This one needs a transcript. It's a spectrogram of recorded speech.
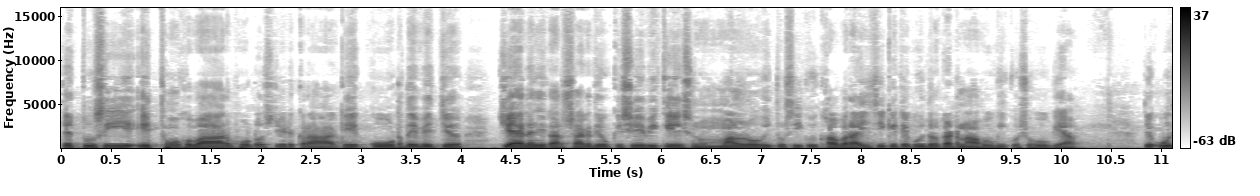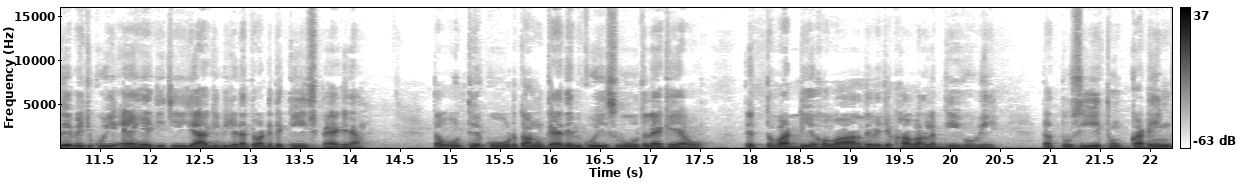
ਤੇ ਤੁਸੀਂ ਇੱਥੋਂ ਅਖਬਾਰ ਫੋਟੋ ਸਟੇਟ ਕਰਾ ਕੇ ਕੋਰਟ ਦੇ ਵਿੱਚ ਚੈਲੰਜ ਕਰ ਸਕਦੇ ਹੋ ਕਿਸੇ ਵੀ ਕੇਸ ਨੂੰ। ਮੰਨ ਲਓ ਵੀ ਤੁਸੀਂ ਕੋਈ ਖਬਰ ਆਈ ਸੀ, ਕਿਤੇ ਕੋਈ ਦੁਰਘਟਨਾ ਹੋ ਗਈ ਕੁਝ ਹੋ ਗਿਆ। ਤੇ ਉਹਦੇ ਵਿੱਚ ਕੋਈ ਇਹੋ ਜੀ ਚੀਜ਼ ਆ ਗਈ ਵੀ ਜਿਹੜਾ ਤੁਹਾਡੇ ਤੇ ਕੇਸ ਪੈ ਗਿਆ। ਤਾਂ ਉੱਥੇ ਕੋਰਟ ਤੁਹਾਨੂੰ ਕਹਿ ਦੇ ਵੀ ਕੋਈ ਸਬੂਤ ਲੈ ਕੇ ਆਓ ਤੇ ਤੁਹਾਡੀ ਅਖਬਾਰ ਦੇ ਵਿੱਚ ਖਬਰ ਲੱਗੀ ਹੋਵੇ। ਤਾਂ ਤੁਸੀਂ ਇਥੋਂ ਕਟਿੰਗ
